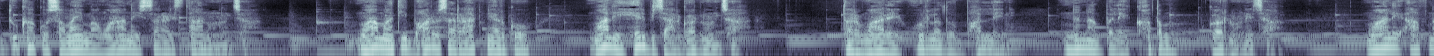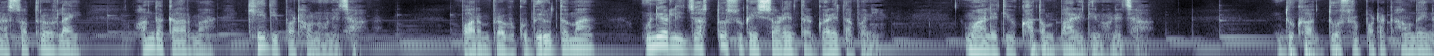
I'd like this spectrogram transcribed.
दुःखको समयमा उहाँ नै शरण स्थान हुनुहुन्छ। उहाँमाथि भरोसा राख्नेहरूको उहाँले हेरविचार गर्नुहुन्छ। तर उहाँले उर्लदो भलले निनब्बले खतम गर्नुहुनेछ। उहाँले आफ्ना शत्रुहरूलाई अन्धकारमा खेदी पठाउनुहुनेछ। परमप्रभुको विरुद्धमा उनीहरूले जस्तो सुकै षड्यन्त्र गरे तापनि उहाँले त्यो खतम पारिदिनुहुनेछ। दुःख दोस्रो पटक आउँदैन।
